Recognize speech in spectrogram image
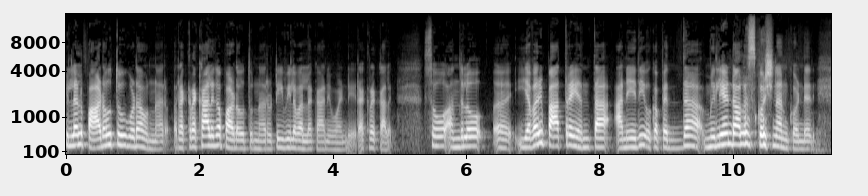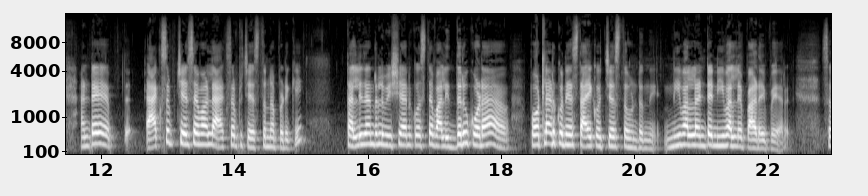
పిల్లలు పాడవుతూ కూడా ఉన్నారు. రకరకాలుగా పాడవుతున్నారు టీవీల వల్ల కానివ్వండి రకరకాలుగా. సో అందులో ఎవరి పాత్ర ఎంత అనేది ఒక పెద్ద మిలియన్ డాలర్స్ క్వశ్చన్ అనుకోండి అది. అంటే యాక్సెప్ట్ చేసేవాళ్ళు యాక్సెప్ట్ చేస్తున్నప్పటికీ తల్లిదండ్రుల విషయానికి వస్తే వాళ్ళిద్దరూ కూడా పోట్లాడుకునే స్థాయికి వచ్చేస్తూ ఉంటుంది. నీ వల్ల అంటే నీ వల్లే పాడైపోయారు. సో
